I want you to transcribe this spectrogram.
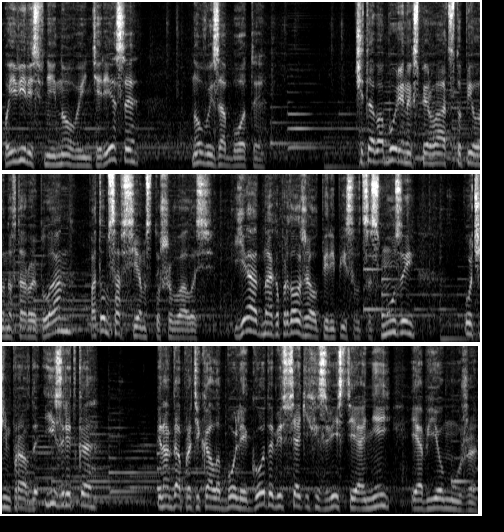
Появились в ней новые интересы, новые заботы. Чита Бабуриных сперва отступила на второй план, потом совсем стушевалась. Я, однако, продолжал переписываться с музой, очень, правда, изредка. Иногда протекало более года без всяких известий о ней и об ее муже.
